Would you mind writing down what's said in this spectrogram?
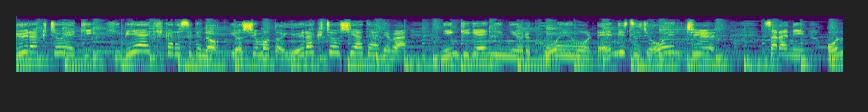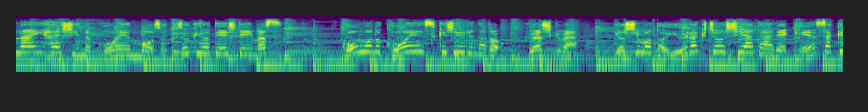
有楽町駅日比谷駅からすぐの吉本有楽町シアターでは人気芸人による公演を連日上演中。さらにオンライン配信の公演も続々予定しています。今後の公演スケジュールなど詳しくは吉本有楽町シアターで検索。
